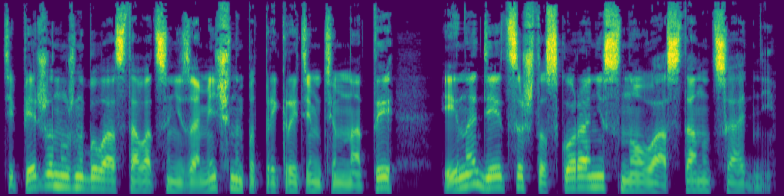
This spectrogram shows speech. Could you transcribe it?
Теперь же нужно было оставаться незамеченным под прикрытием темноты и надеяться, что скоро они снова останутся одни.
